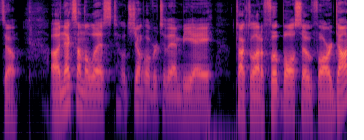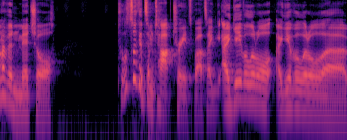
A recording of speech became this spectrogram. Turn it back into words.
So, uh, next on the list, let's jump over to the NBA. Talked a lot of football so far. Donovan Mitchell. So let's look at some top trade spots. I, I gave a little I gave a little uh,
